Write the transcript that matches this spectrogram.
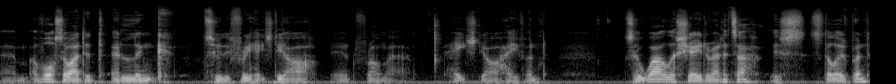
Um, I've also added a link to the free HDR from uh, HDR Haven. So while the shader editor is still open,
